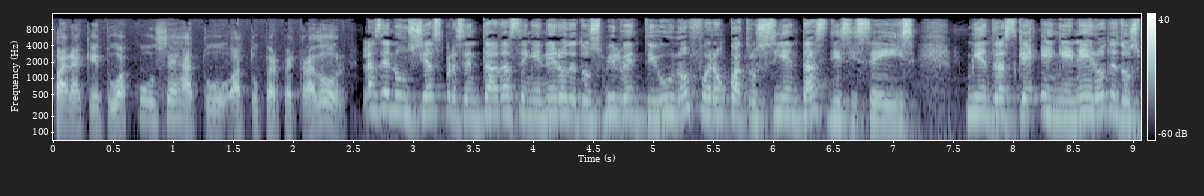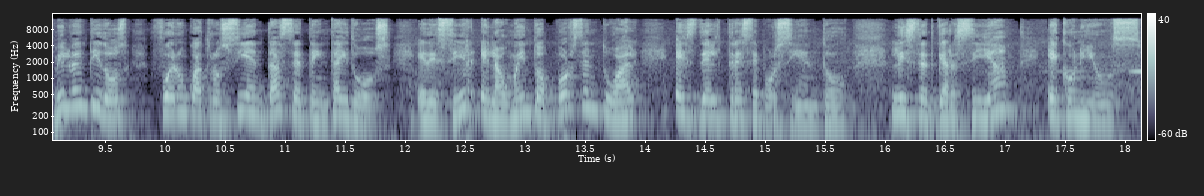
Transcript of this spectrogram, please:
para que tú acuses a tu, a tu perpetrador. Las denuncias presentadas en enero de 2021 fueron 416, mientras que en enero de 2022 fueron 472, es decir, el aumento porcentual es del 13%. Listet García, Econews.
